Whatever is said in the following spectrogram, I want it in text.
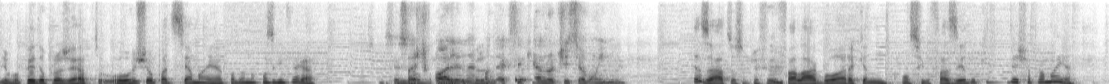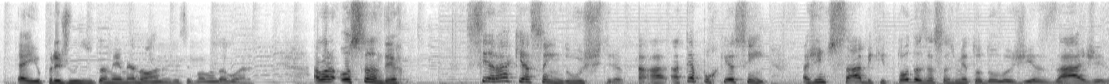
eu vou perder o projeto hoje ou pode ser amanhã quando eu não conseguir entregar. Você Entendeu? só escolhe, né? Quando é que você quer a notícia ruim? Né? Exato, eu só prefiro falar agora que eu não consigo fazer do que deixar para amanhã. É, e o prejuízo também é menor, né? Você falando agora. Agora, ô Sander, será que essa indústria, a, até porque assim, a gente sabe que todas essas metodologias ágeis,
